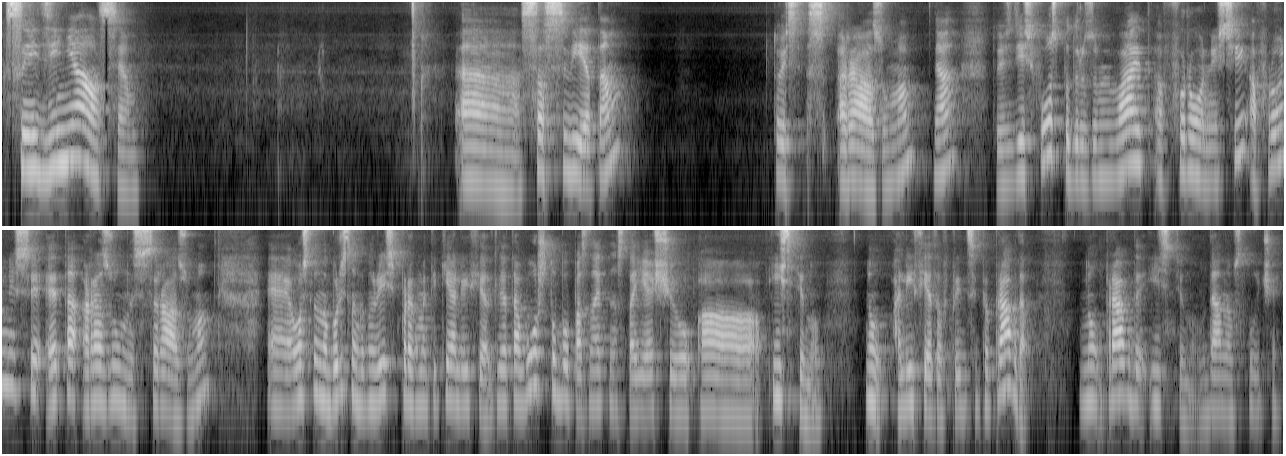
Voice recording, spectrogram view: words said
соединялся э, со светом, то есть с разумом, да? то есть здесь фос подразумевает афрониси, афрониси это разумность с разумом, Остина Борисовна говорит прагматики алифия для того, чтобы познать настоящую э, истину. Ну, алифия это в принципе правда, но правда истину в данном случае.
